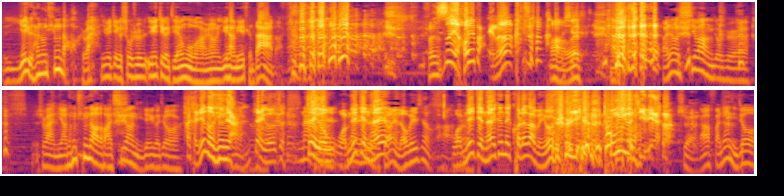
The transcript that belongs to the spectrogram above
也许他能听到，是吧？因为这个收视，因为这个节目，反正影响力也挺大的，粉丝也好几百呢。啊，我，反正希望就是，是吧？你要能听到的话，希望你这个就他肯定能听见。这个这这个，我们这电台找你聊微信了。我们这电台跟那快乐大本营是一个同一个级别的。是，然后反正你就。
